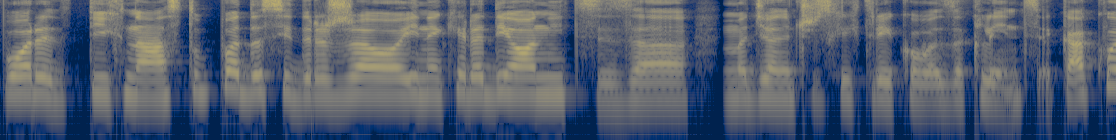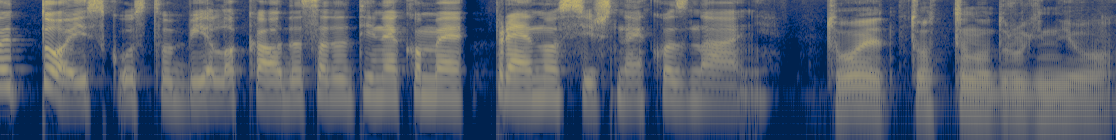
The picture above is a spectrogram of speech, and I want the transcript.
pored tih nastupa, da si držao i neke radionice za mađioničarskih trikova za klince. Kako je to iskustvo bilo, kao da sada ti nekome prenosiš neko znanje? To je totalno drugi nivo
